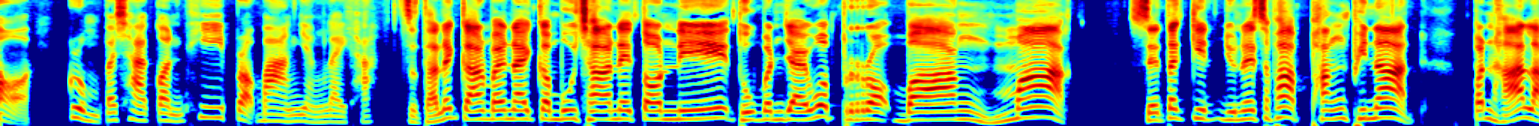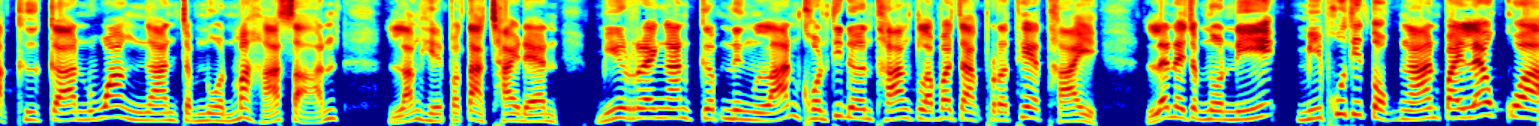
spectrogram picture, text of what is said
ต่อ กลุ่มประชากรที่เปราะบางอย่างไรคะ สถานการณ์ภายในกัมพูชาในตอนนี้ถูกบรรยายว่าเปราะบางมาก เศรษฐกิจอยู่ในสภาพพังพินาศ ปัญหาหลักคือการว่างงานจำนวนมหาศาล หลังเหตุประทะชายแดน มีแรงงานเกือบหนึ่งล้านคนที่เดินทางกลับมาจากประเทศไทย และในจำนวนนี้มีผู้ที่ตกงานไปแล้วกว่า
